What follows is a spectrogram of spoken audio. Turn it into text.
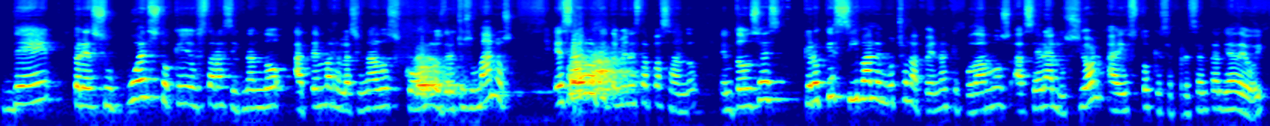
de presupuesto que ellos están asignando a temas relacionados con los derechos humanos. Es algo que también está pasando. Entonces, creo que sí vale mucho la pena que podamos hacer alusión a esto que se presenta el día de hoy.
